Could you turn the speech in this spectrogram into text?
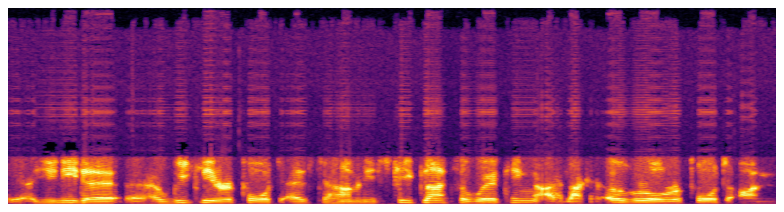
uh, you need a, a weekly report as to how many streetlights are working. I'd like an overall report on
